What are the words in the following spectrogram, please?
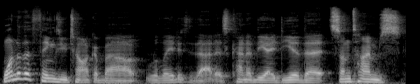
One of the things you talk about related to that is kind of the idea that sometimes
